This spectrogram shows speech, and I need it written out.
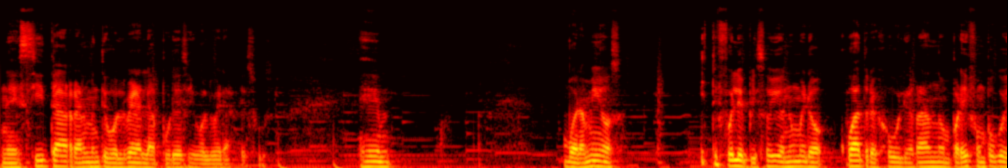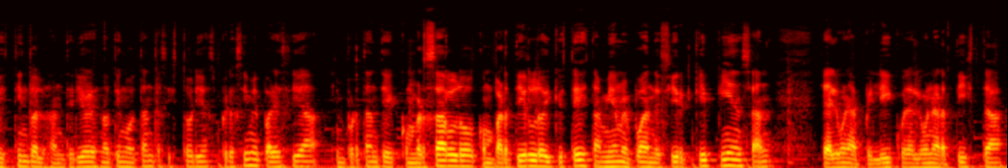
necesita realmente volver a la pureza y volver a Jesús. Eh, bueno amigos, este fue el episodio número 4 de Holy Random, por ahí fue un poco distinto a los anteriores, no tengo tantas historias, pero sí me parecía importante conversarlo, compartirlo y que ustedes también me puedan decir qué piensan de alguna película, algún artista,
